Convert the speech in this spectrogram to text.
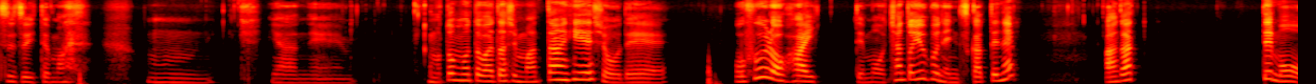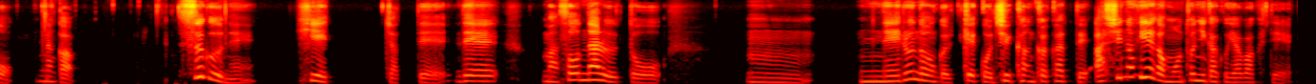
続いてます。うん。いやねもともと私末端冷え性でお風呂入ってもちゃんと湯船に浸かってね上がってもなんかすぐね冷えちゃってでまあそうなるとうん寝るのが結構時間かかって足の冷えがもうとにかくやばくて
